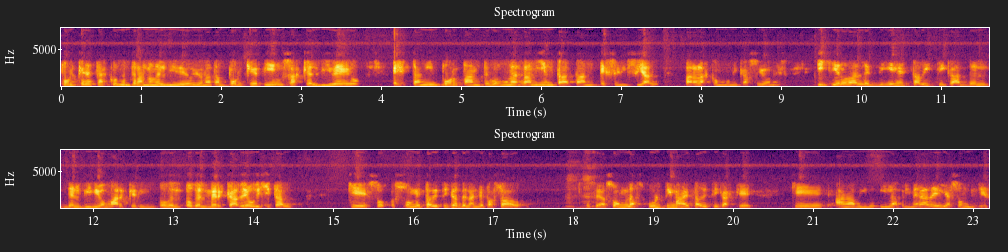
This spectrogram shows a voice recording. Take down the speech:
¿Por qué te estás concentrando en el video, Jonathan? ¿Por qué piensas que el video es tan importante o es una herramienta tan esencial para las comunicaciones? Y quiero darle 10 estadísticas del, del video marketing o del, o del mercadeo digital, que son estadísticas del año pasado. O sea, son las últimas estadísticas que, que han habido. Y la primera de ellas son 10.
